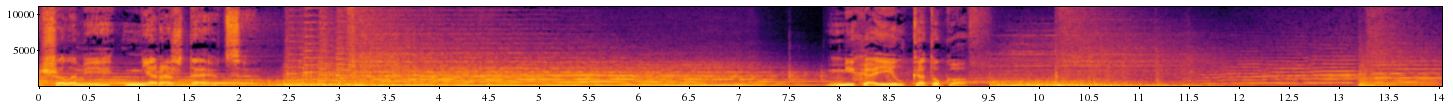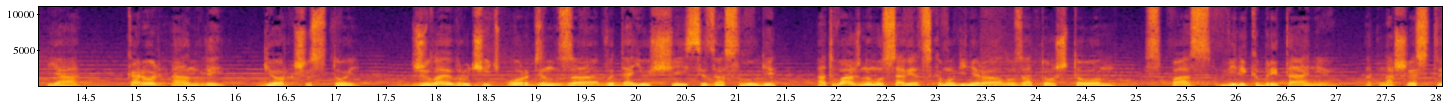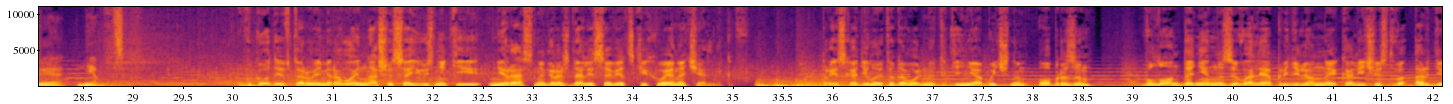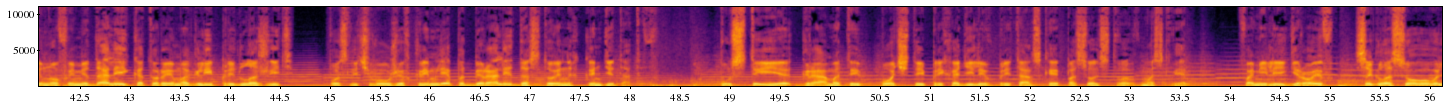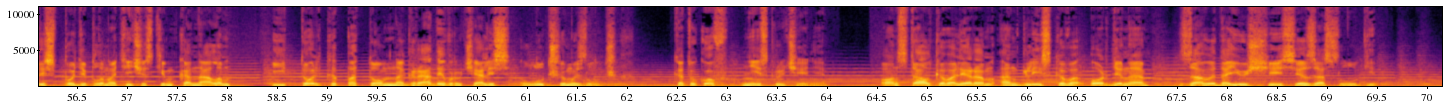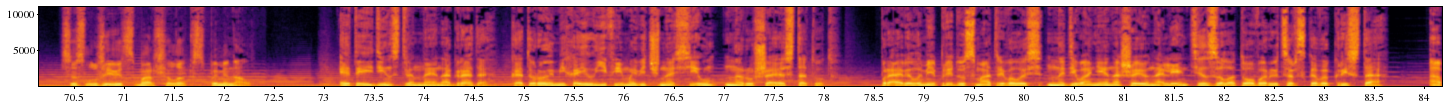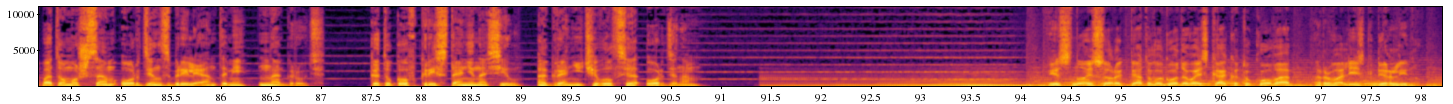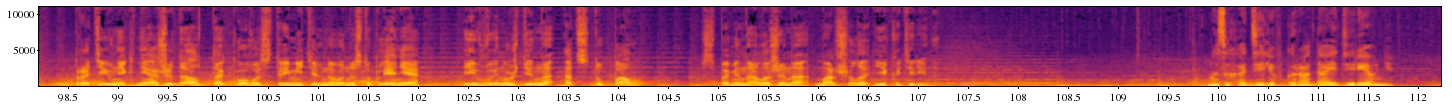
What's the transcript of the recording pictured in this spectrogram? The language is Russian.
Маршалами не рождаются. Михаил Катуков Я, король Англии, Георг VI, желаю вручить орден за выдающиеся заслуги отважному советскому генералу за то, что он спас Великобританию от нашествия немцев. В годы Второй мировой наши союзники не раз награждали советских военачальников. Происходило это довольно-таки необычным образом. В Лондоне называли определенное количество орденов и медалей, которые могли предложить, после чего уже в Кремле подбирали достойных кандидатов. Пустые грамоты почтой приходили в британское посольство в Москве. Фамилии героев согласовывались по дипломатическим каналам, и только потом награды вручались лучшим из лучших. Катуков не исключение. Он стал кавалером английского ордена за выдающиеся заслуги. Сослуживец маршала вспоминал. Это единственная награда, которую Михаил Ефимович носил, нарушая статут. Правилами предусматривалось надевание на шею на ленте золотого рыцарского креста, а потом уж сам орден с бриллиантами на грудь. Катуков креста не носил, ограничивался орденом. Весной 45 -го года войска Катукова рвались к Берлину. Противник не ожидал такого стремительного наступления и вынужденно отступал, вспоминала жена маршала Екатерина. Мы заходили в города и деревни,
